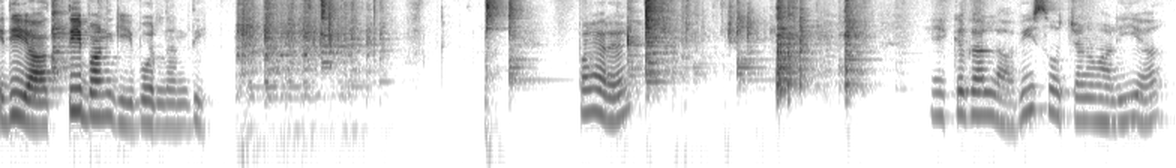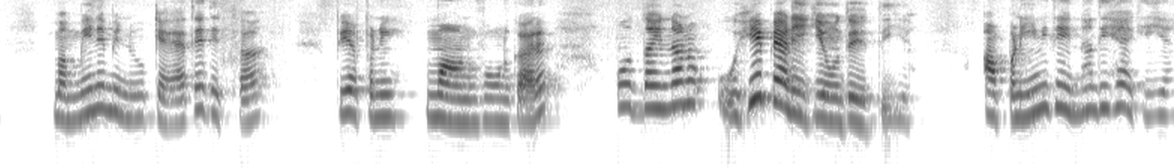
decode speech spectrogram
ਇਹਦੀ ਆਦਤ ਹੀ ਬਣ ਗਈ ਬੋਲਣ ਦੀ। ਪਰ ਇੱਕ ਗੱਲ ਆ ਵੀ ਸੋਚਣ ਵਾਲੀ ਆ। ਮੰਮੀ ਨੇ ਮੈਨੂੰ ਕਹਿ ਤੇ ਦਿੱਤਾ ਵੀ ਆਪਣੀ ਮਾਂ ਨੂੰ ਫੋਨ ਕਰ। ਉਦਾਂ ਇਹਨਾਂ ਨੂੰ ਉਹੀ ਪੈਲੀ ਕਿਉਂ ਦੇਤੀ ਆ? ਆਪਣੀ ਵੀ ਤੇ ਇਹਨਾਂ ਦੀ ਹੈਗੀ ਆ।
